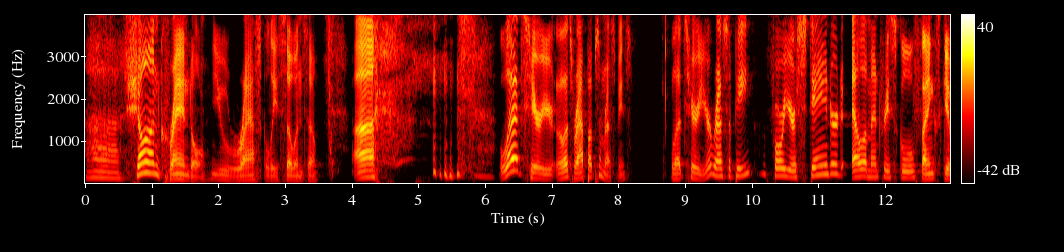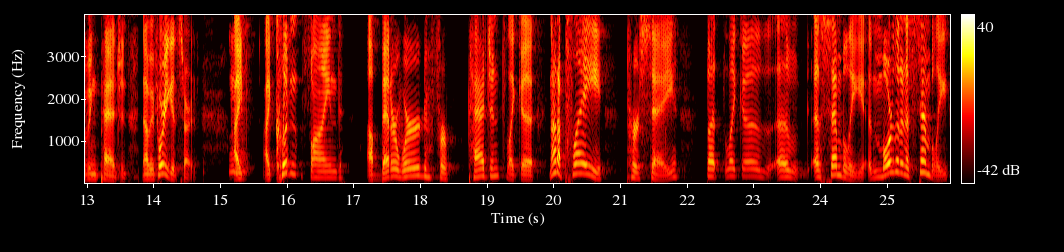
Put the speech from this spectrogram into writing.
Uh, Sean Crandall, you rascally so and so. Uh, let's hear your. Let's wrap up some recipes. Let's hear your recipe for your standard elementary school Thanksgiving pageant. Now, before you get started, I I couldn't find a better word for pageant, like a not a play per se, but like a, a assembly, more than an assembly,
